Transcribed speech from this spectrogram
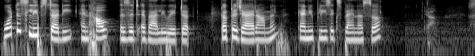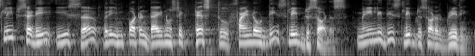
What is sleep study and how is it evaluated? Dr. Jayaraman, can you please explain us, sir? Yeah. Sleep study is a very important diagnostic test to find out the sleep disorders, mainly the sleep disorder breathing.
